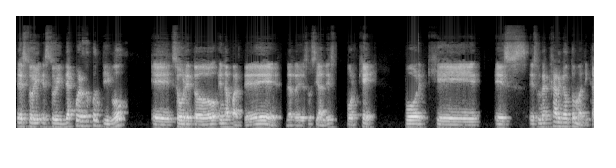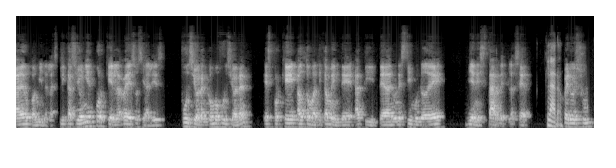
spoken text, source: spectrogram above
Estoy, estoy de acuerdo contigo eh, sobre todo en la parte de, redes sociales, ¿Por qué? Porque es, es una carga automática de dopamina. La explicación y el por qué las redes sociales funcionan como funcionan es porque automáticamente a ti te dan un estímulo de bienestar, de placer. Claro. Pero es un...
